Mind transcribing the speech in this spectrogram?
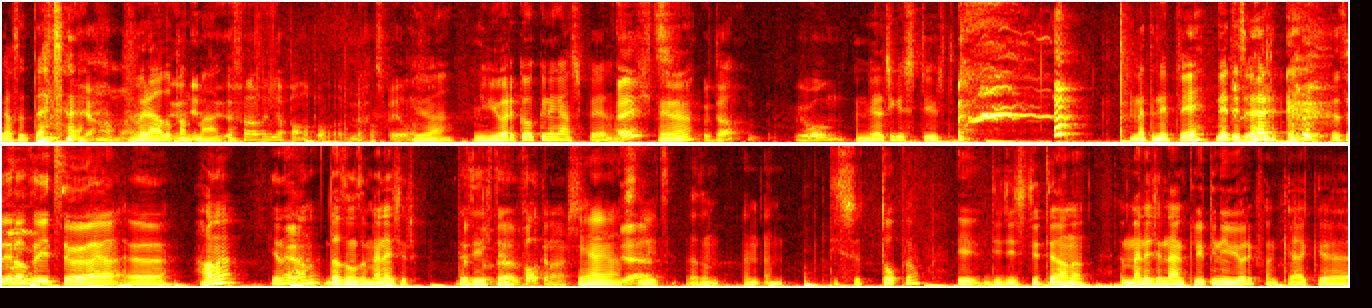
gastentijd Ja, maar... verhaal op aan het maken. Vanaf in Japan op, met gaan spelen. Ja, New York ook kunnen gaan spelen. Echt? Ja, Hoe dat? Gewoon... een mailtje gestuurd. Met een EP. Nee, het is waar. Dat is weer al zoiets zo, ah ja. eh Hanne, ken je Ja. Hanne? Dat is onze manager. Dat is echt Eh, een... Valkenaars. Ja, ja, Ja. absoluut. Dat is een... een, een die is top, joh. Die, die, die stuurt dan een, een manager naar een club in New York van kijk, eh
